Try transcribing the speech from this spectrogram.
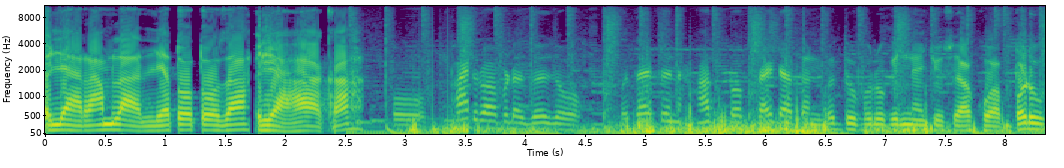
અલ્યા, રામલા લેતો તો જા. અલ્યા, હા, કા? ફાટરો આપણે જોજો બધા થઈને હાથ પગ સાઈટા હતા ને બધું પૂરું કરી નાખ્યું છે, આખું આ પડું.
